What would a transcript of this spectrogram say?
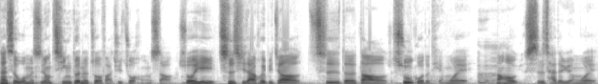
但是我们是用清炖的做法去做红烧，所以吃起来会比较吃得到蔬果的甜味，嗯，然后食材的原味，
